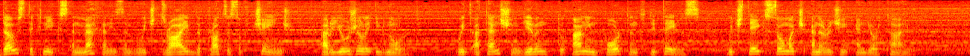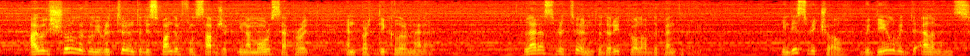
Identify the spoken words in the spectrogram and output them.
those techniques and mechanisms which drive the process of change are usually ignored, with attention given to unimportant details which take so much energy and your time. I will surely return to this wonderful subject in a more separate and particular manner. Let us return to the ritual of the pentagram. In this ritual, we deal with the elements,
